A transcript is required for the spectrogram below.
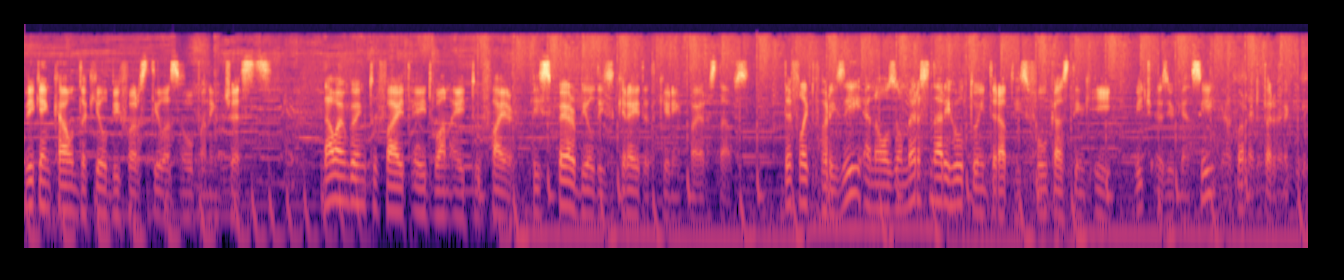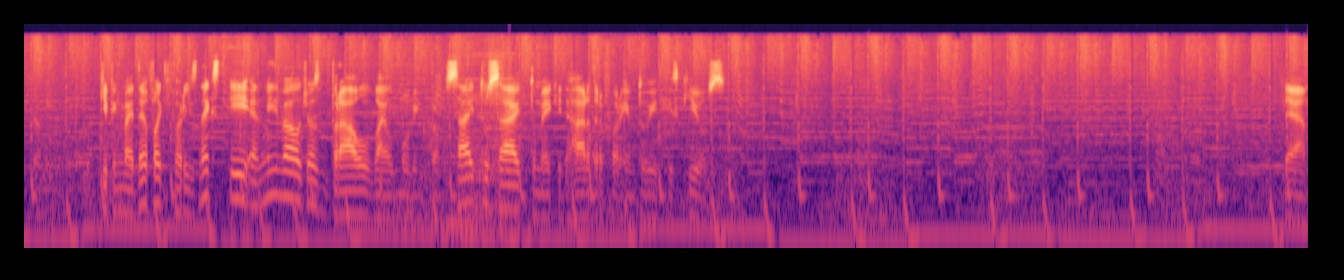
We can count the kill before Stilas opening chests. Now I'm going to fight 8182 Fire. This spear build is great at killing fire stuffs. Deflect for his E and also Mercenary Hood to interrupt his full casting E, which as you can see worked perfectly. Keeping my deflect for his next E and meanwhile just brawl while moving from side to side to make it harder for him to hit his Qs. Damn,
